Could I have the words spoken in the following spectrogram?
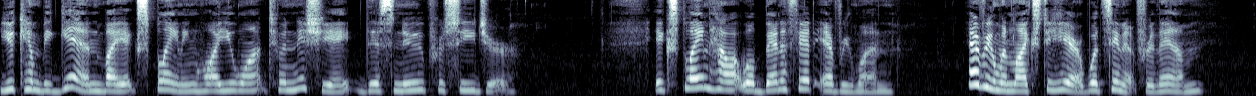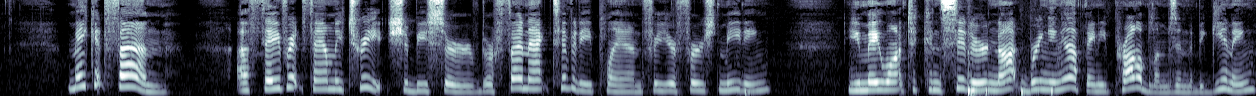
You can begin by explaining why you want to initiate this new procedure. Explain how it will benefit everyone. Everyone likes to hear what's in it for them. Make it fun. A favorite family treat should be served or fun activity planned for your first meeting. You may want to consider not bringing up any problems in the beginning.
